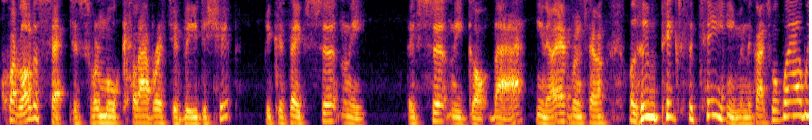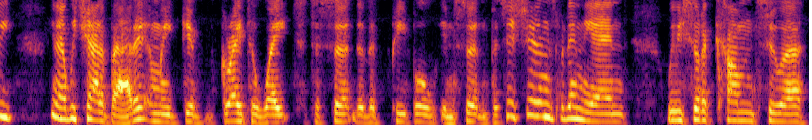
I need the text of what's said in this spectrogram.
Quite a lot of sectors for a more collaborative leadership because they've certainly they've certainly got that. You know, everyone's saying, "Well, who picks the team?" And the guys, "Well, well, we you know we chat about it and we give greater weight to certain of the people in certain positions, but in the end, we sort of come to a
